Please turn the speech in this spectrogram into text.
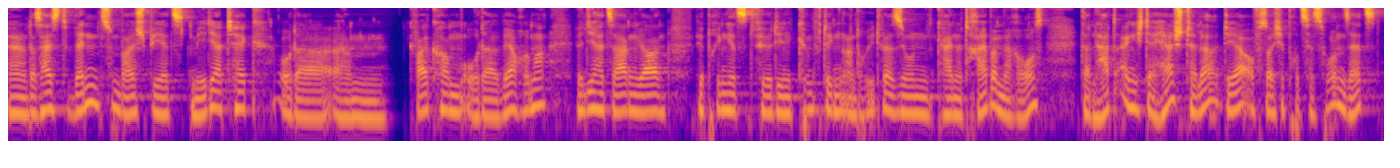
Äh, das heißt, wenn zum Beispiel jetzt MediaTek oder ähm, Qualcomm oder wer auch immer, wenn die halt sagen, ja, wir bringen jetzt für die künftigen Android-Versionen keine Treiber mehr raus, dann hat eigentlich der Hersteller, der auf solche Prozessoren setzt,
